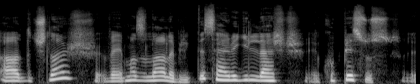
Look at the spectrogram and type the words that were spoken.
ardıçlar ve mazılarla birlikte servigiller, e, kupresus e,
